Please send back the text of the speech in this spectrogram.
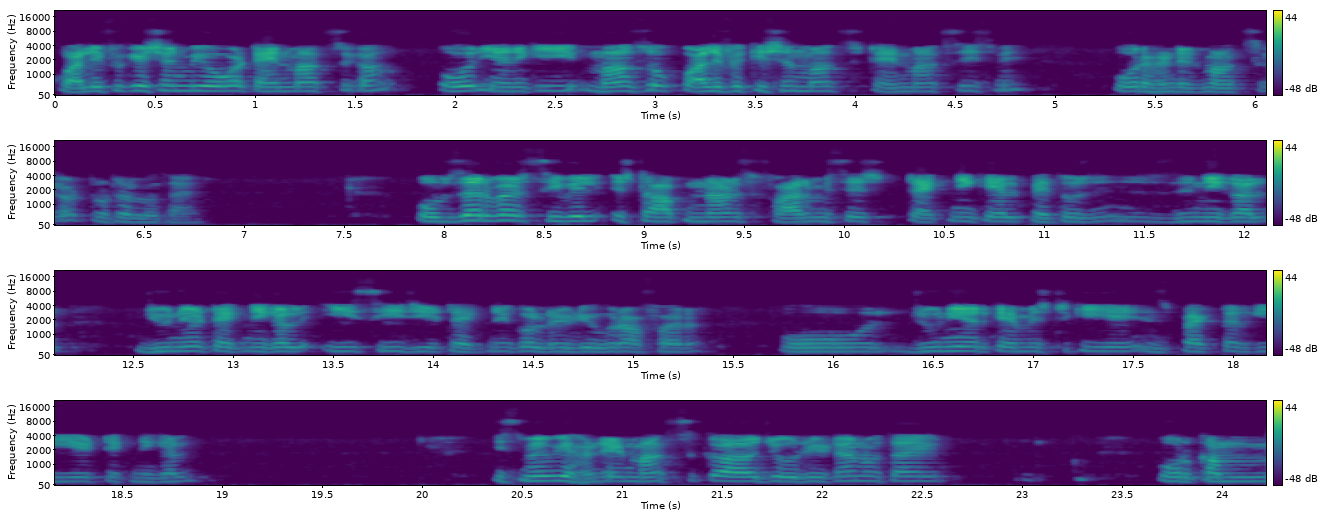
क्वालिफिकेशन भी होगा टेन मार्क्स का, और यानी कि marks of qualification marks ten marks इसमें, और हंड्रेड मार्क्स का टोटल होता है। Observer civil staff nurse pharmacist technical pathological junior technical ECG technical radiographer और जूनियर केमिस्ट की है इंस्पेक्टर की है टेक्निकल इसमें भी हंड्रेड मार्क्स का जो रिटर्न होता है और कम,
